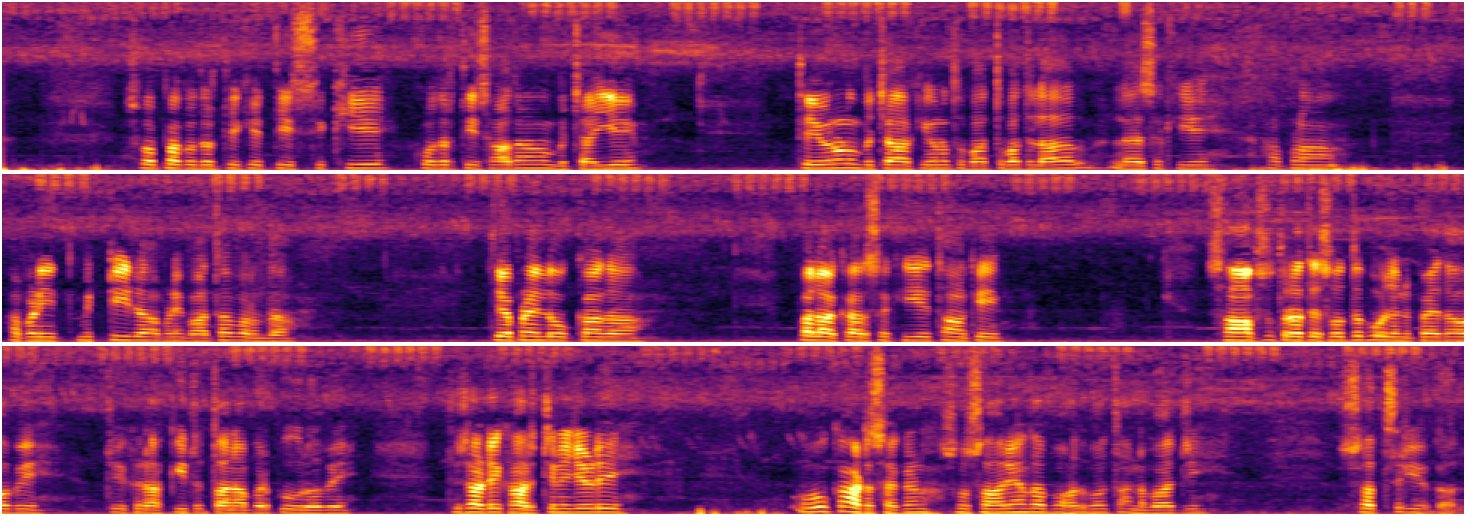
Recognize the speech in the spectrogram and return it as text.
ਸੋ ਆਪਾਂ ਕੁਦਰਤੀ ਖੇਤੀ ਸਿੱਖੀਏ, ਕੁਦਰਤੀ ਸਾਧਨਾਂ ਨੂੰ ਬਚਾਈਏ ਤੇ ਉਹਨਾਂ ਨੂੰ ਬਚਾ ਕੇ ਉਹਨਾਂ ਤੋਂ ਵੱਧ ਤੋਂ ਵੱਧ ਲਾਭ ਲੈ ਸਕੀਏ। ਆਪਣਾ ਆਪਣੀ ਮਿੱਟੀ ਦਾ, ਆਪਣੇ ਵਾਤਾਵਰਣ ਦਾ ਤੇ ਆਪਣੇ ਲੋਕਾਂ ਦਾ ਭਲਾ ਕਰ ਸਕੀਏ ਤਾਂ ਕਿ ਸਾਫ਼ ਸੁਥਰਾ ਤੇ ਸ਼ੁੱਧ ਭੋਜਨ ਪੈਦਾ ਹੋਵੇ ਤੇ ਖੁਰਾਕੀ ਤੱਤਾਂ ਨਾਲ ਭਰਪੂਰ ਹੋਵੇ ਤੇ ਸਾਡੇ ਖਰਚ ਨੇ ਜਿਹੜੇ ਉਹ ਘਟ ਸਕਣ। ਸੋ ਸਾਰਿਆਂ ਦਾ ਬਹੁਤ ਬਹੁਤ ਧੰਨਵਾਦ ਜੀ। ਸਤਿ ਸ੍ਰੀ ਅਕਾਲ।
